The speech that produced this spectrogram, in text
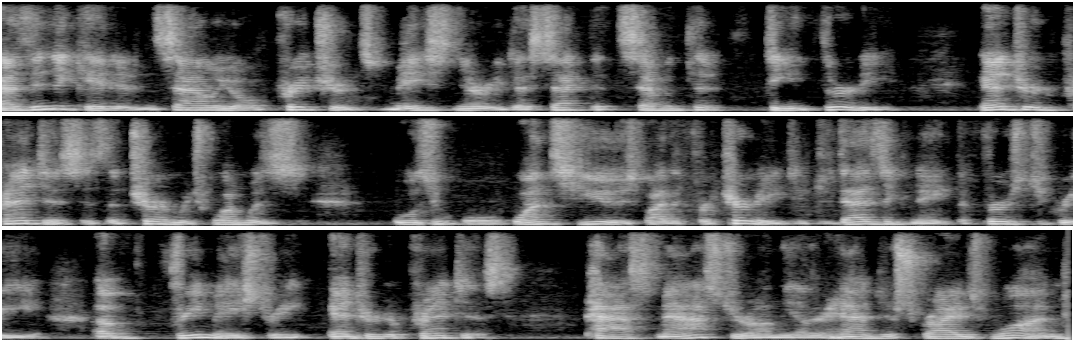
as indicated in Samuel Prichard's Masonry Dissected, 1730, entered apprentice is the term which one was was once used by the fraternity to designate the first degree of Freemasonry, entered apprentice. Past master, on the other hand, describes one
